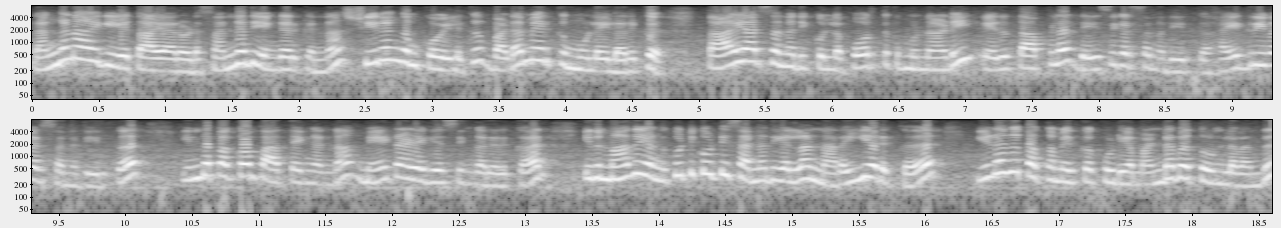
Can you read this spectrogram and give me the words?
ரங்கநாயகிய தாயாரோட சன்னதி எங்க இருக்குன்னா ஸ்ரீரங்கம் கோயிலுக்கு வடமேற்கு மூலையில இருக்கு. தாயார் சன்னதிக்குள்ள போறதுக்கு முன்னாடி எதிர்த்தாப்புல தேசிகர் சன்னதி இருக்கு. ஹயக்ரீவர் சன்னதி இருக்கு. இந்த பக்கம் பாத்தீங்கன்னா மேட்டழகிய சிங்கர் இருக்கார். இது மாதிரி அங்க குட்டி குட்டி சன்னதி எல்லாம் நிறைய இருக்கு. இடது பக்கம் இருக்கக்கூடிய மண்டப தூண்ல வந்து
